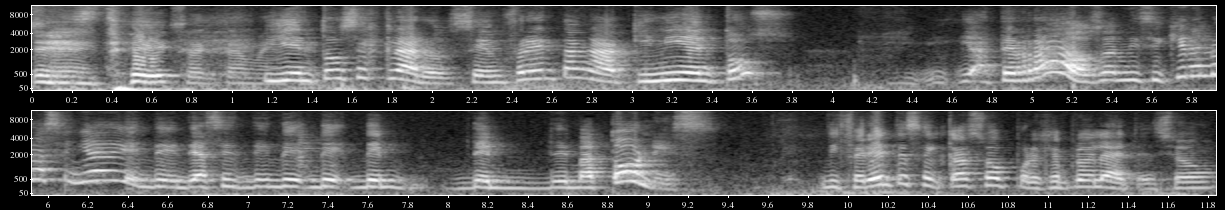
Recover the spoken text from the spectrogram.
Este, exactamente. Y entonces, claro, se enfrentan a 500 y, aterrados, o sea, ni siquiera lo hacen ya de, de, de hace- de- de- de- de- de matones. Diferente es el caso, por ejemplo, de la detención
